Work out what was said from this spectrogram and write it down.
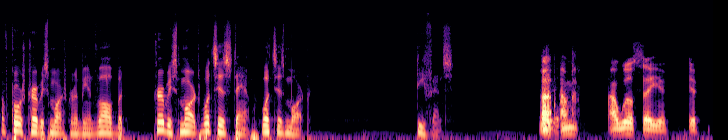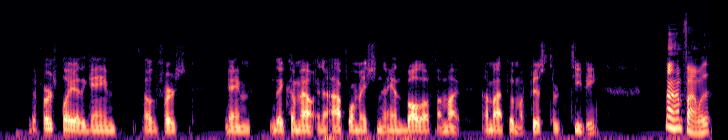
Of course, Kirby Smart's going to be involved, but Kirby Smart, what's his stamp? What's his mark? Defense. I, yeah. I'm, I will say if if the first play of the game of the first game they come out in an I formation and hand the ball off, I might I might put my fist through the TV. No, I'm fine with it.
